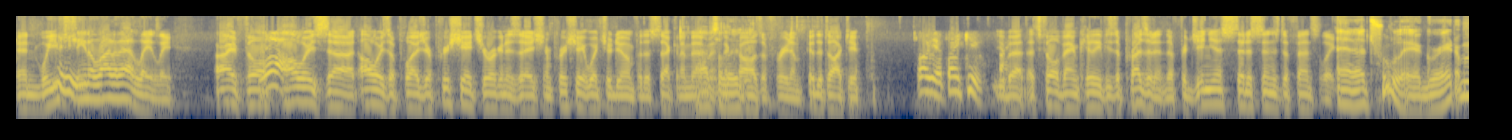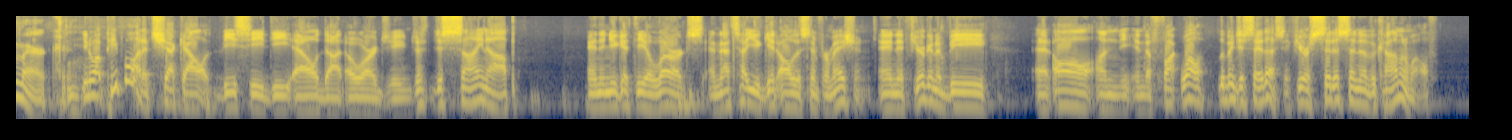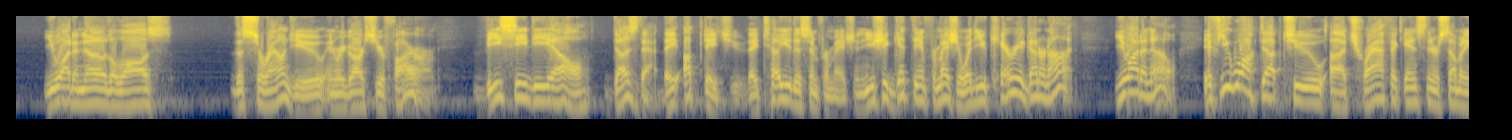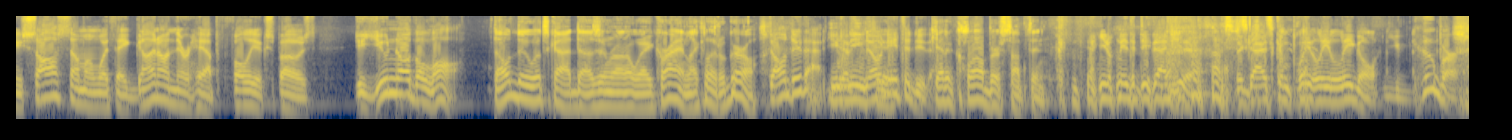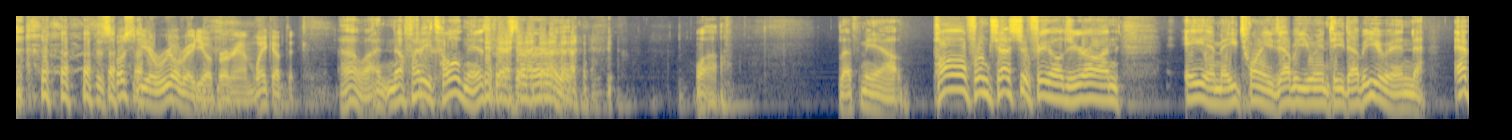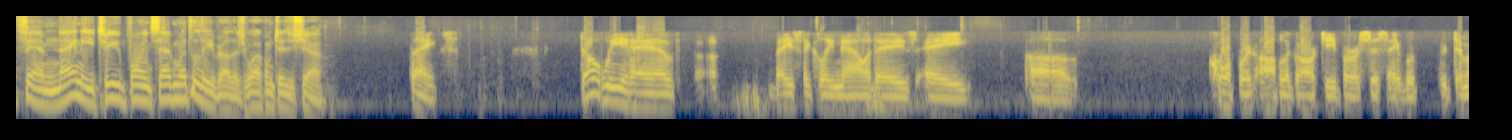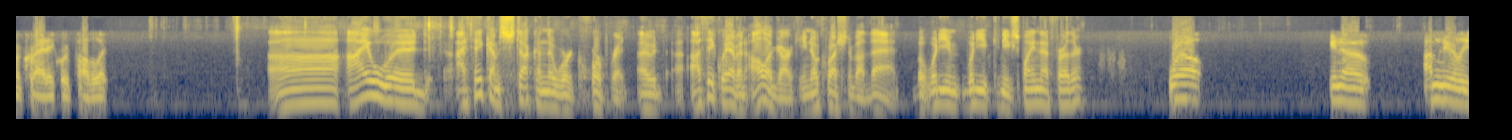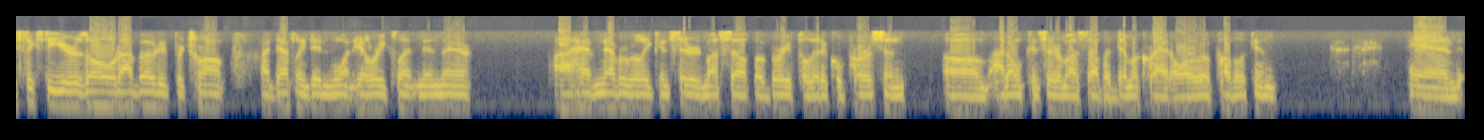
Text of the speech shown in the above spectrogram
and we've seen a lot of that lately. All right, Phil. Yeah. Always, uh, always a pleasure. Appreciate your organization. Appreciate what you're doing for the Second Amendment and Absolutely. the cause of freedom. Good to talk to you. oh yeah, thank you. You bet. That's Phil Van Cleave. He's the president of the Virginia Citizens Defense League. And a truly a great American. You know what? People ought to check out vcdl.org. Just just sign up, and then you get the alerts, and that's how you get all this information. And if you're going to be at all on the in the fi- well, let me just say this: if you're a citizen of the Commonwealth, you ought to know the laws that surround you in regards to your firearm. VCDL does that. They update you. They tell you this information, and you should get the information whether you carry a gun or not. You ought to know. If you walked up to a traffic incident or somebody saw someone with a gun on their hip, fully exposed, do you know the law? Don't do what Scott does and run away crying like a little girl. Don't do that. You, have no need to do that. Get a club or something. you don't need to do that either. the guy's completely legal. You goober. this is supposed to be a real radio program. Wake up to. Oh, I, nobody told me. It's the first I've heard of it. Wow. Left me out. Paul from Chesterfield, you're on AM 820 WNTW and FM 92.7 with the Lee Brothers. Welcome to the show. Thanks. Don't we have uh, basically nowadays a uh, corporate oligarchy versus a re- democratic republic? Uh, I would. I think I'm stuck on the word corporate. I would. I think we have an oligarchy, no question about that. But what do you? What do you? Can you explain that further? Well, you know, I'm nearly 60 years old. I voted for Trump. I definitely didn't want Hillary Clinton in there. I have never really considered myself a very political person. Um, I don't consider myself a Democrat or a Republican. And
